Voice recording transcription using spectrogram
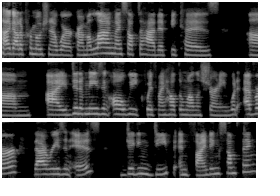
I got a promotion at work, or I'm allowing myself to have it because um, I did amazing all week with my health and wellness journey. Whatever that reason is, digging deep and finding something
